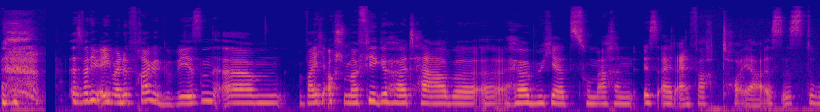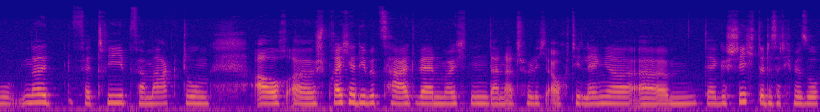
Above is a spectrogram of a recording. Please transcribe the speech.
Das war eigentlich meine Frage gewesen, ähm, weil ich auch schon mal viel gehört habe, äh, Hörbücher zu machen ist halt einfach teuer. Es ist so, ne, Vertrieb, Vermarktung, auch äh, Sprecher, die bezahlt werden möchten, dann natürlich auch die Länge ähm, der Geschichte. Das hatte ich mir so,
